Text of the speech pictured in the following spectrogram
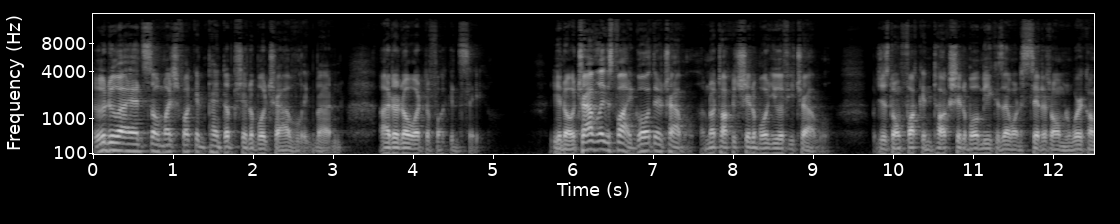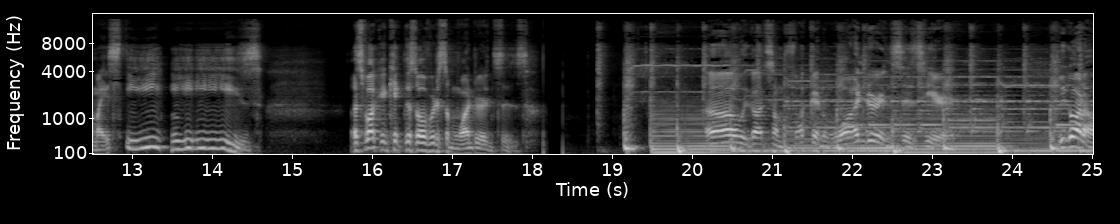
who knew I had so much fucking pent up shit about traveling, man? I don't know what to fucking say. You know, traveling is fine. Go out there, travel. I'm not talking shit about you if you travel. But just don't fucking talk shit about me because I want to sit at home and work on my steez. Let's fucking kick this over to some wonderances. Oh, we got some fucking wonderances here. We got a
